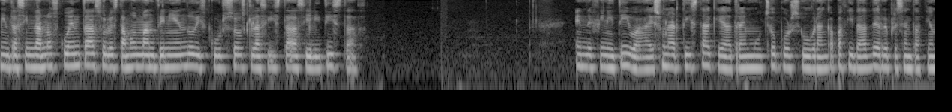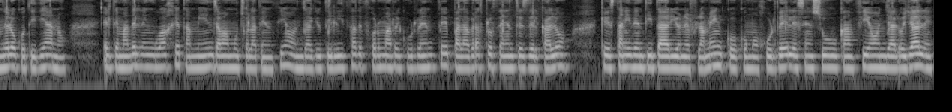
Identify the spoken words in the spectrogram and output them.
mientras sin darnos cuenta solo estamos manteniendo discursos clasistas y elitistas. En definitiva, es un artista que atrae mucho por su gran capacidad de representación de lo cotidiano. El tema del lenguaje también llama mucho la atención, ya que utiliza de forma recurrente palabras procedentes del caló, que es tan identitario en el flamenco, como Jurdeles en su canción Yalo Yale,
